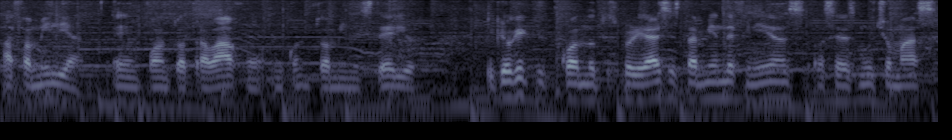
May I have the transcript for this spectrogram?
a familia, en cuanto a trabajo, en cuanto a ministerio. Creo que cuando tus prioridades están bien definidas, o sea, es mucho más,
